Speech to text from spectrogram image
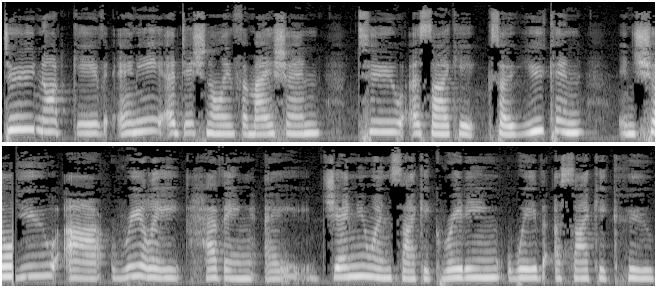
do not give any additional information to a psychic so you can ensure you are really having a genuine psychic reading with a psychic who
